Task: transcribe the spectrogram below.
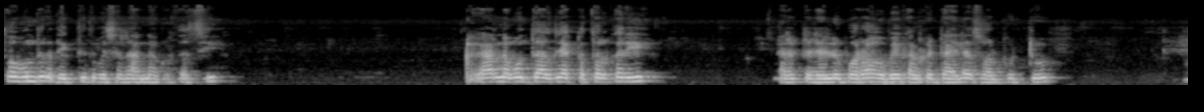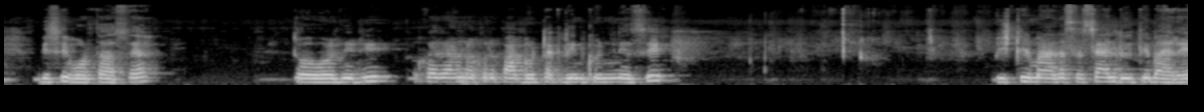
তো বন্ধুরা দেখতে তো রান্না করতেছি। রান্না বলতে আজকে একটা তরকারি আর একটা ডাইলের বড়া হবে, কালকে ডাইল আছে অল্প একটু। বেশি ভর্তা আছে। তো দিদি ওখানে রান্না করে পাকঘরটা ক্লিন করে নিয়েছি। বৃষ্টির মা গেছে, চাল ধুইতে বাইরে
